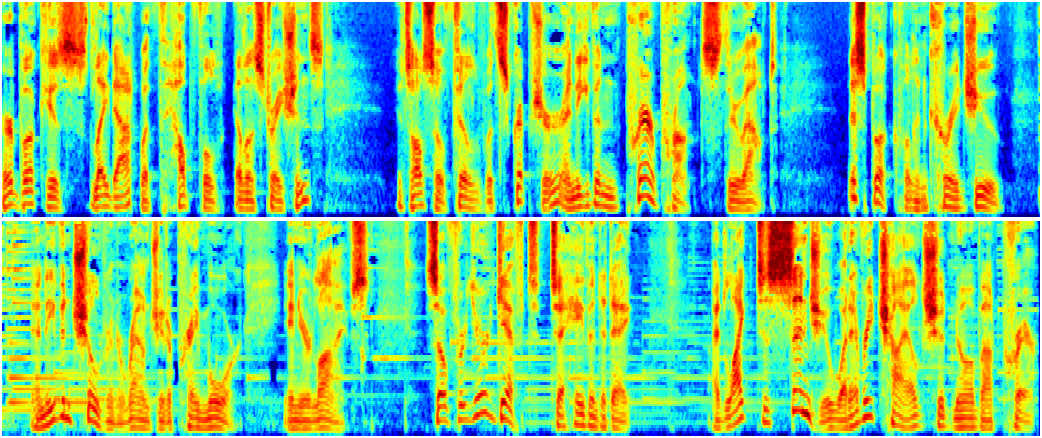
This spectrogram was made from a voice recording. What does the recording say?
Her book is laid out with helpful illustrations. It's also filled with scripture and even prayer prompts throughout. This book will encourage you and even children around you to pray more in your lives. So, for your gift to Haven today, I'd like to send you what every child should know about prayer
